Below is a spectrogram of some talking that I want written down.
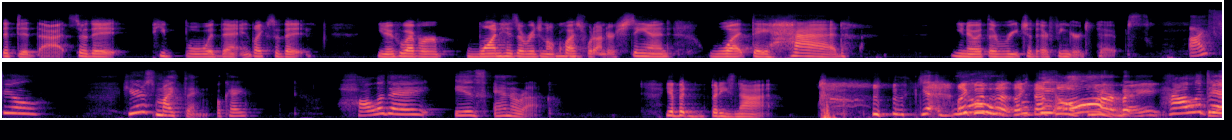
that did that so that people would then, like, so that, you know, whoever won his original Mhm. quest would understand what they had, you know, at the reach of their fingertips? I feel here's my thing, okay? Halliday is Anorak. Yeah, but but he's not. Yeah, Like, no, the- like, that's they the whole are, point, but right? Halliday, they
